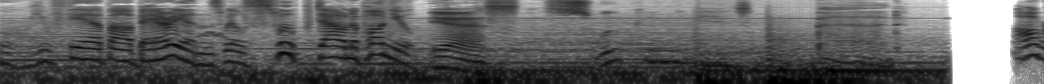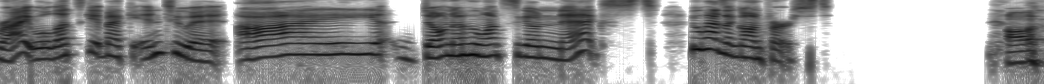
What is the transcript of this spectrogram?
Oh, you fear barbarians will swoop down upon you. yes, swooping is bad. All right. Well, let's get back into it. I don't know who wants to go next. Who hasn't gone first? I'll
